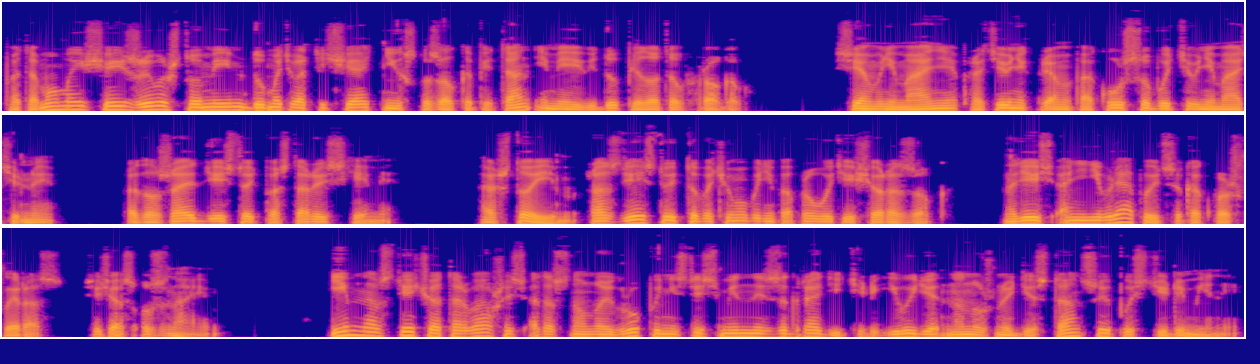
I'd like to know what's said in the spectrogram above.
«Потому мы еще и живы, что умеем думать, в отличие от них», — сказал капитан, имея в виду пилотов-фрогов. «Всем внимание, противник прямо по курсу, будьте внимательны. Продолжает действовать по старой схеме. А что им? Раз действует, то почему бы не попробовать еще разок? Надеюсь, они не вляпаются, как в прошлый раз. Сейчас узнаем». Им навстречу, оторвавшись от основной группы, неслись минные заградители и, выйдя на нужную дистанцию, пустили мины.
